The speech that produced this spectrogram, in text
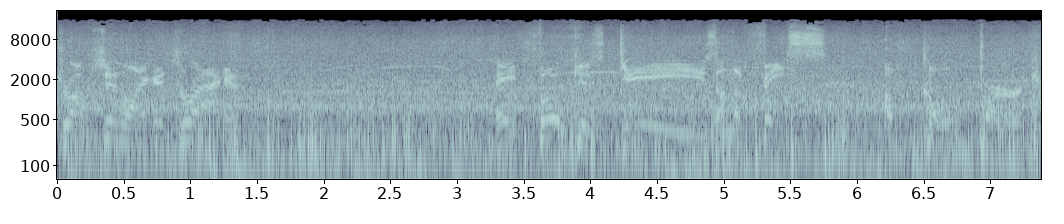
Destruction like a dragon. A focused gaze on the face of Goldberg.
